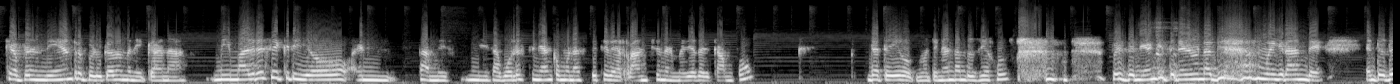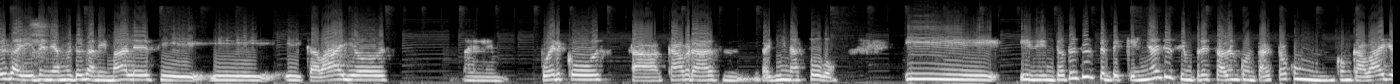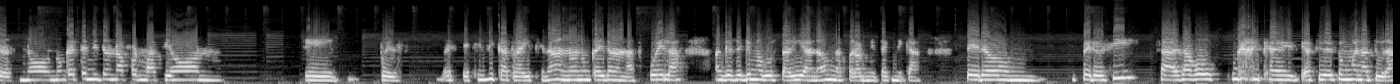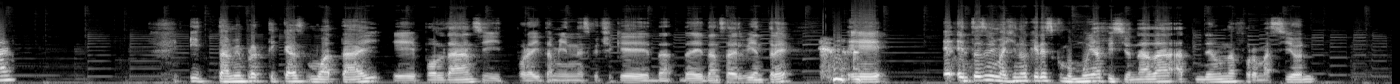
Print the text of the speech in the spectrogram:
que aprendí en República Dominicana mi madre se crió en, mis, abuelos tenían como una especie de rancho en el medio del campo. Ya te digo, como tenían tantos hijos, pues tenían que tener una tierra muy grande. Entonces allí tenían muchos animales y, caballos, eh, puercos, cabras, gallinas, todo. Y, entonces desde pequeña yo siempre he estado en contacto con, caballos. No, nunca he tenido una formación eh, pues específica, tradicional, ¿no? Nunca he ido a la escuela, aunque sé que me gustaría, ¿no? Mejorar mi técnica. Pero, pero sí, o sea, es algo que, ha sido como natural. Y también practicas Muay Thai, eh, pole dance y por ahí también escuché que de danza del vientre. Eh, e, entonces me imagino que eres como muy aficionada a tener una formación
